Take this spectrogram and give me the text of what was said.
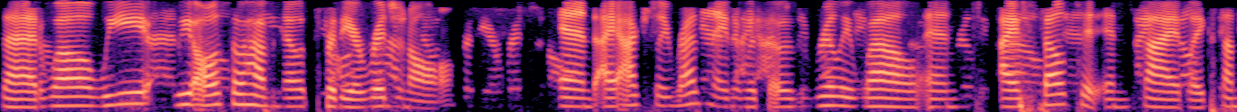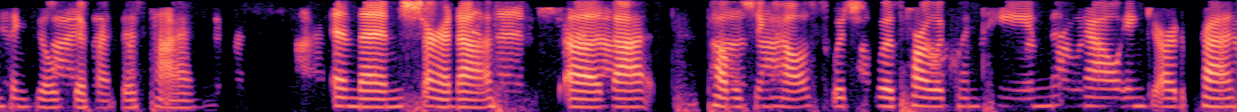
said, "Well, we we also have notes for the original." And I actually resonated with those really well, and I felt it inside, like something feels different this time. And then, sure enough, uh, that publishing house, which was Harlequin Teen, now Inkyard Press,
